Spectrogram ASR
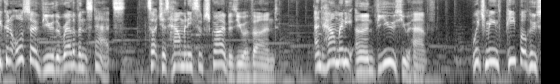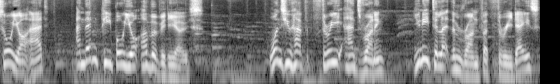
You can also view the relevant stats, such as how many subscribers you have earned, and how many earned views you have, which means people who saw your ad, and then people your other videos. Once you have three ads running, you need to let them run for three days.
